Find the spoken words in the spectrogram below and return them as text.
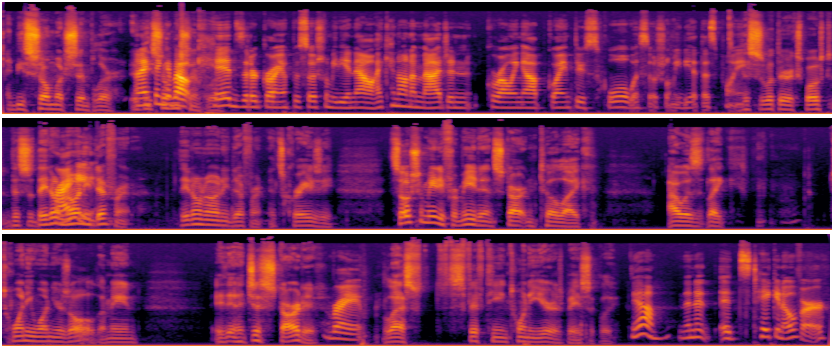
It'd be so much simpler. It'd And I think so about kids that are growing up with social media now. I cannot imagine growing up, going through school with social media at this point. This is what they're exposed to. This is they don't know any different. They don't know any different. It's crazy. Social media for me didn't start until like I was like 21 years old. I mean, it, and it just started right. the last 15, 20 years basically. Yeah. And it, it's taken over.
